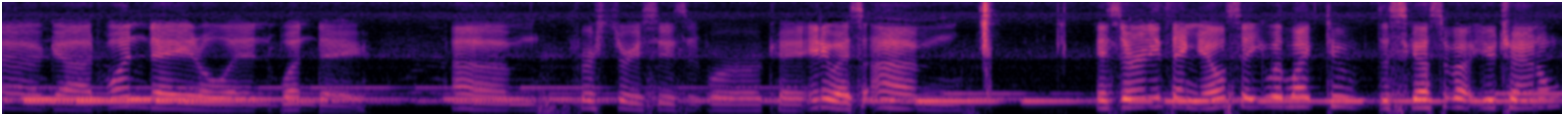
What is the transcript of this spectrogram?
oh god, one day it'll end. One day. Um, first three seasons were okay. Anyways, um, is there anything else that you would like to discuss about your channel?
